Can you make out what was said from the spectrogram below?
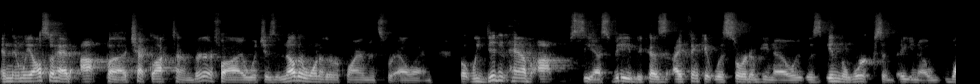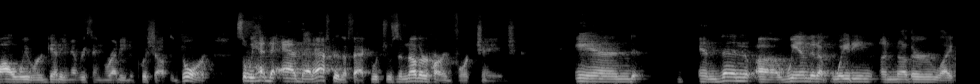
And then we also had op uh, check lock time verify, which is another one of the requirements for LN. But we didn't have op CSV because I think it was sort of, you know, it was in the works of, you know, while we were getting everything ready to push out the door. So we had to add that after the fact, which was another hard fork change. And and then uh, we ended up waiting another like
